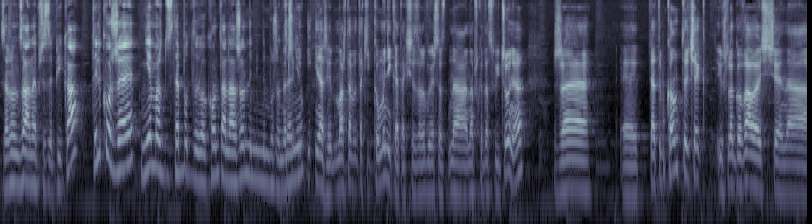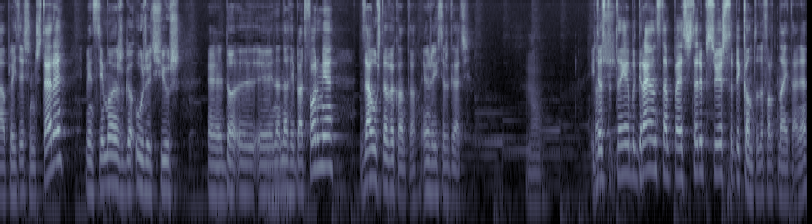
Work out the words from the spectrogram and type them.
zarządzane przez Epika, tylko że nie masz dostępu do tego konta na żadnym innym Znaczy, urządzeniu. i- inaczej, masz nawet taki komunikat, jak się zalogujesz na, na przykład na Switchu, nie? że e, na tym koncie już logowałeś się na PlayStation 4, więc nie możesz go użyć już e, do, e, na, na tej platformie. Załóż nowe konto, jeżeli chcesz grać. No. I to jest tak jakby grając na PS4 psujesz sobie konto do Fortnite'a, nie?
